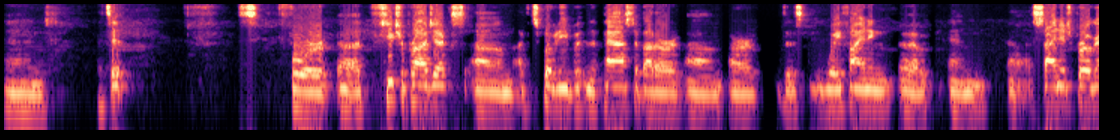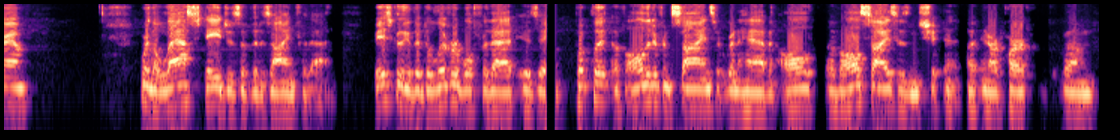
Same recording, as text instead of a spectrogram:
And that's it. For uh, future projects, um, I've spoken to you in the past about our um, our this wayfinding uh, and uh, signage program. We're in the last stages of the design for that. Basically, the deliverable for that is a booklet of all the different signs that we're going to have and all of all sizes and uh, in our park um,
